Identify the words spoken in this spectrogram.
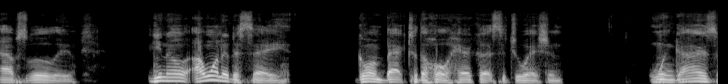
Absolutely. You know, I wanted to say, going back to the whole haircut situation, when guys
